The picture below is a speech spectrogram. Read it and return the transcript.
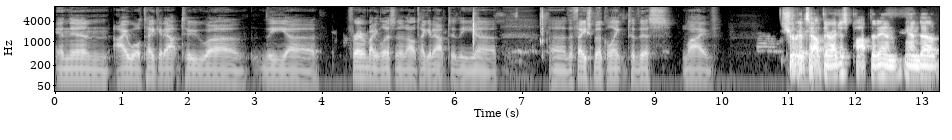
and then I will take it out to uh, the uh, for everybody listening. I'll take it out to the uh, uh, the Facebook link to this live. Sure, it's out there. I just popped it in. And uh,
